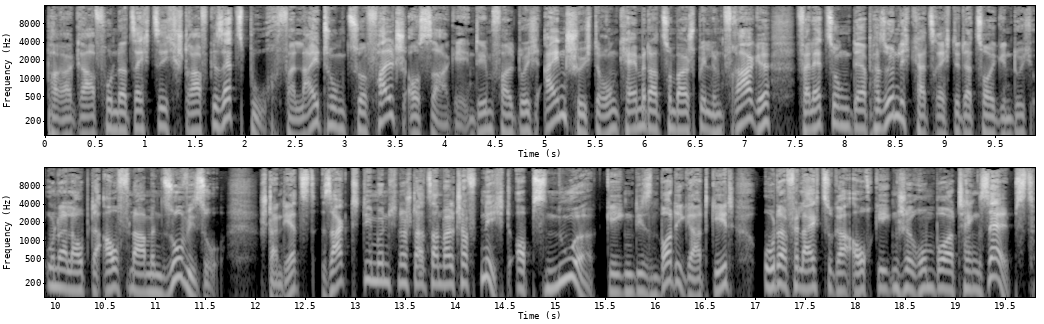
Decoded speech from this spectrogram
Paragraph 160 Strafgesetzbuch. Verleitung zur Falschaussage, in dem Fall durch Einschüchterung, käme da zum Beispiel in Frage. Verletzung der Persönlichkeitsrechte der Zeugin durch unerlaubte Aufnahmen sowieso. Stand jetzt sagt die Münchner Staatsanwaltschaft nicht, ob's nur gegen diesen Bodyguard Odegaard geht oder vielleicht sogar auch gegen Jerome Boateng selbst.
